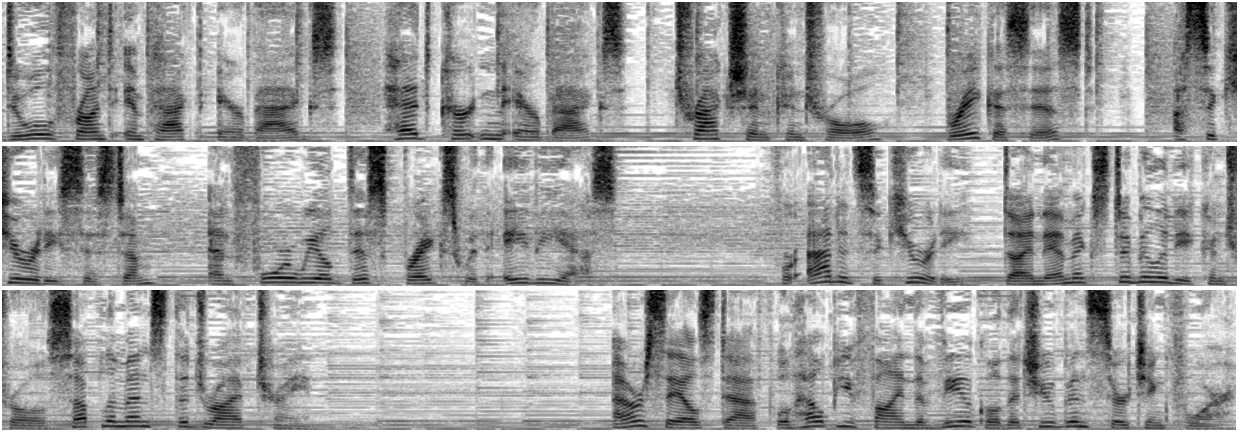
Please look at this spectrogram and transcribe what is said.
dual front impact airbags, head curtain airbags, traction control, brake assist, a security system, and four-wheel disc brakes with ABS. For added security, Dynamic Stability Control supplements the drivetrain. Our sales staff will help you find the vehicle that you've been searching for.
